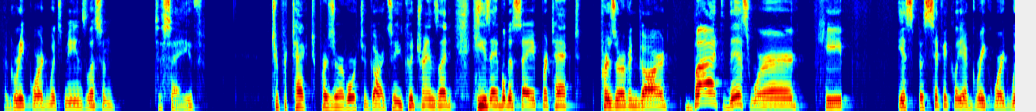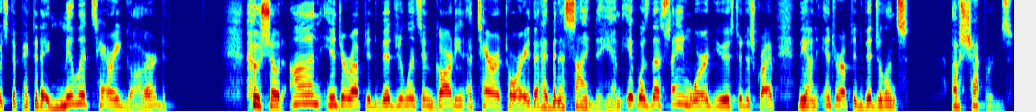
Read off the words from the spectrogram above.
a Greek word which means, listen, to save, to protect, preserve, or to guard. So you could translate He's able to save, protect, preserve, and guard. But this word, keep, is specifically a Greek word which depicted a military guard who showed uninterrupted vigilance in guarding a territory that had been assigned to him. It was the same word used to describe the uninterrupted vigilance of shepherds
